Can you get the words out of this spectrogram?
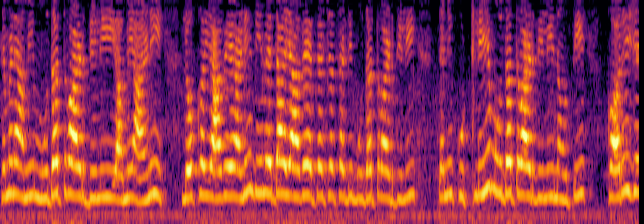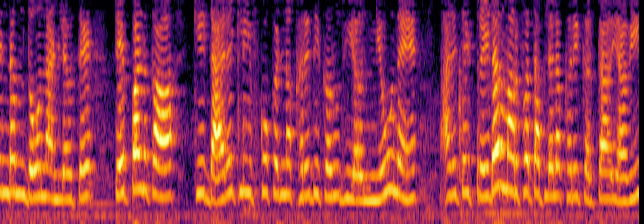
ते म्हणे आम्ही मुदतवाढ दिली आम्ही आणि लोक यावे आणि निवेदा यावे त्याच्यासाठी मुदतवाढ दिली. त्यांनी कुठलीही मुदतवाढ दिली नव्हती. कॉरिजेंडम दोन आणले होते. ते पण का की डायरेक्टली इफकोकडनं खरेदी करून नेऊ नये आणि ते ट्रेडर मार्फत आपल्याला खरी करता यावी.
